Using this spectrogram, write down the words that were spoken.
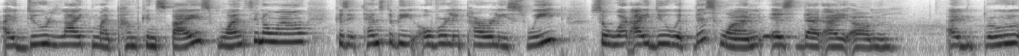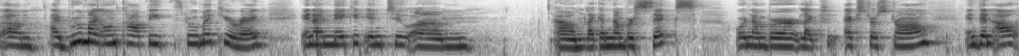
I do like my pumpkin spice once in a while because it tends to be overly powerfully sweet. So what I do with this one is that I um I brew um I brew my own coffee through my Keurig and I make it into um um like a number six or number like extra strong. And then I'll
